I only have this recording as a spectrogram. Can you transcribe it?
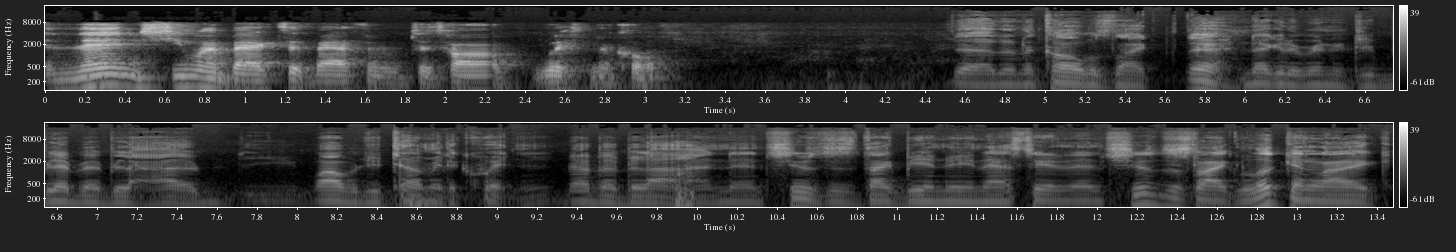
And then she went back to the bathroom to talk with Nicole. Yeah, then Nicole was like, yeah, negative energy, blah, blah, blah. Why would you tell me to quit? And blah, blah, blah. And then she was just like being really nasty. And then she was just like looking like,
